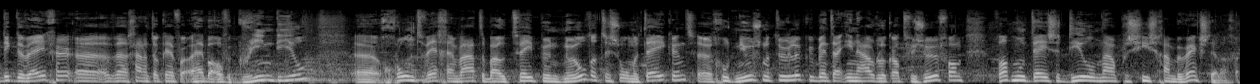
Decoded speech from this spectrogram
Dick de Weger, uh, we gaan het ook even hebben over Green Deal. Uh, grondweg en waterbouw 2.0, dat is ondertekend. goed nieuws natuurlijk. U bent daar inhoudelijk adviseur van. Wat moet deze deal nou precies gaan bewerkstelligen?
